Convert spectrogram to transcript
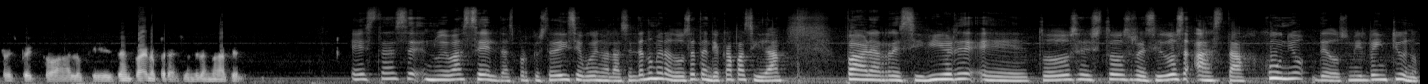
respecto a lo que es la entrada en operación de las nuevas celdas. Estas eh, nuevas celdas, porque usted dice, bueno, la celda número 12 tendría capacidad para recibir eh, todos estos residuos hasta junio de 2021.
